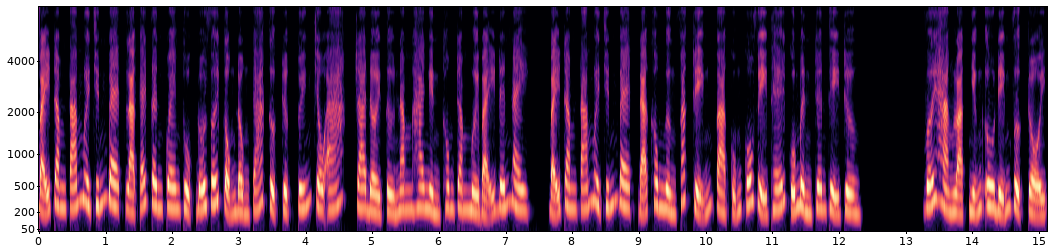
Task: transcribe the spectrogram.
789bet là cái tên quen thuộc đối với cộng đồng cá cược trực tuyến châu Á, ra đời từ năm 2017 đến nay, 789bet đã không ngừng phát triển và củng cố vị thế của mình trên thị trường. Với hàng loạt những ưu điểm vượt trội,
